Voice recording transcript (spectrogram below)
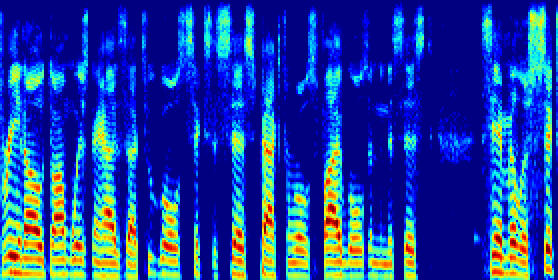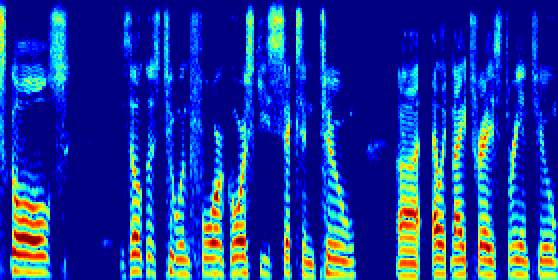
3 0. Dom Wisner has uh, two goals, six assists. Paxton Rose, five goals and an assist. Sam Miller, six goals. Zilka's two and four. Gorski's six and two. Uh, Alec Nitrays three and two.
